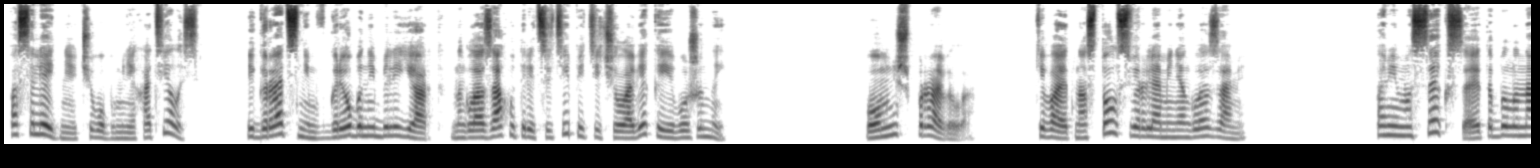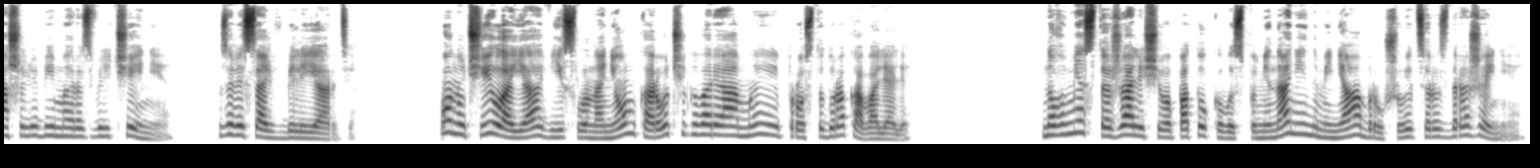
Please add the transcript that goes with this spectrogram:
Последнее, чего бы мне хотелось, играть с ним в грёбаный бильярд на глазах у 35 человек и его жены. «Помнишь правила?» — кивает на стол, сверля меня глазами. Помимо секса, это было наше любимое развлечение — зависать в бильярде. Он учил, а я висла на нем, короче говоря, мы просто дурака валяли. Но вместо жалящего потока воспоминаний на меня обрушивается раздражение.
